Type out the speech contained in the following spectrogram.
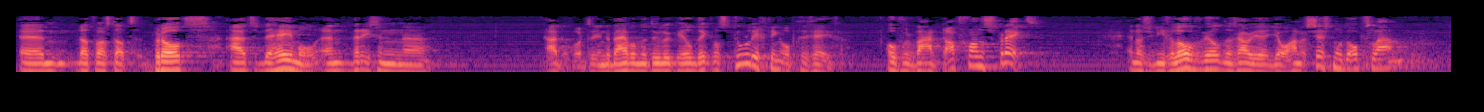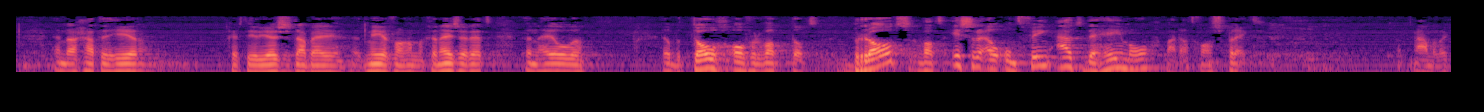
En dat was dat brood uit de hemel. En er is een. Uh, ja, er wordt in de Bijbel natuurlijk heel dikwijls toelichting op gegeven. Over waar dat van spreekt. En als je niet geloven wilt, dan zou je Johannes 6 moeten opslaan. En daar gaat de Heer, geeft de Heer Jezus daarbij het meer van Genezeret een heel, eh, heel betoog over wat dat brood, wat Israël ontving uit de hemel, waar dat van spreekt. Namelijk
